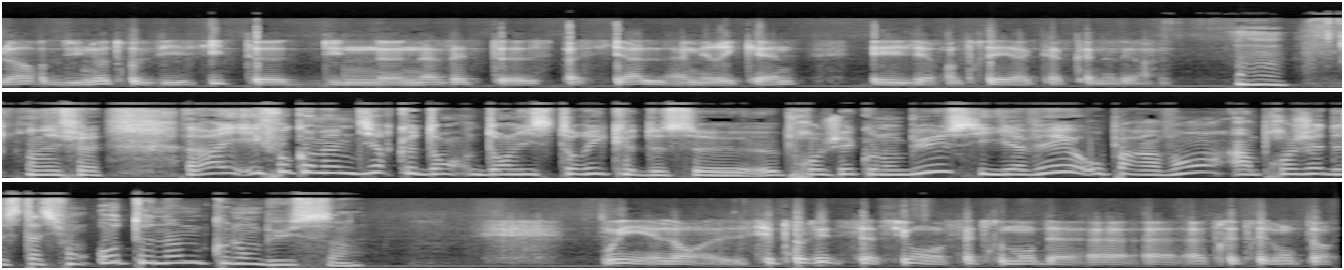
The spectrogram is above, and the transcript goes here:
lors d'une autre visite d'une navette spatiale américaine et il est rentré à Cap Canaveral. Mmh, en effet. Alors, il faut quand même dire que dans, dans l'historique de ce projet Columbus, il y avait auparavant un projet de station autonome Columbus. Oui, alors ces projets de station en fait remontent à, très très longtemps.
